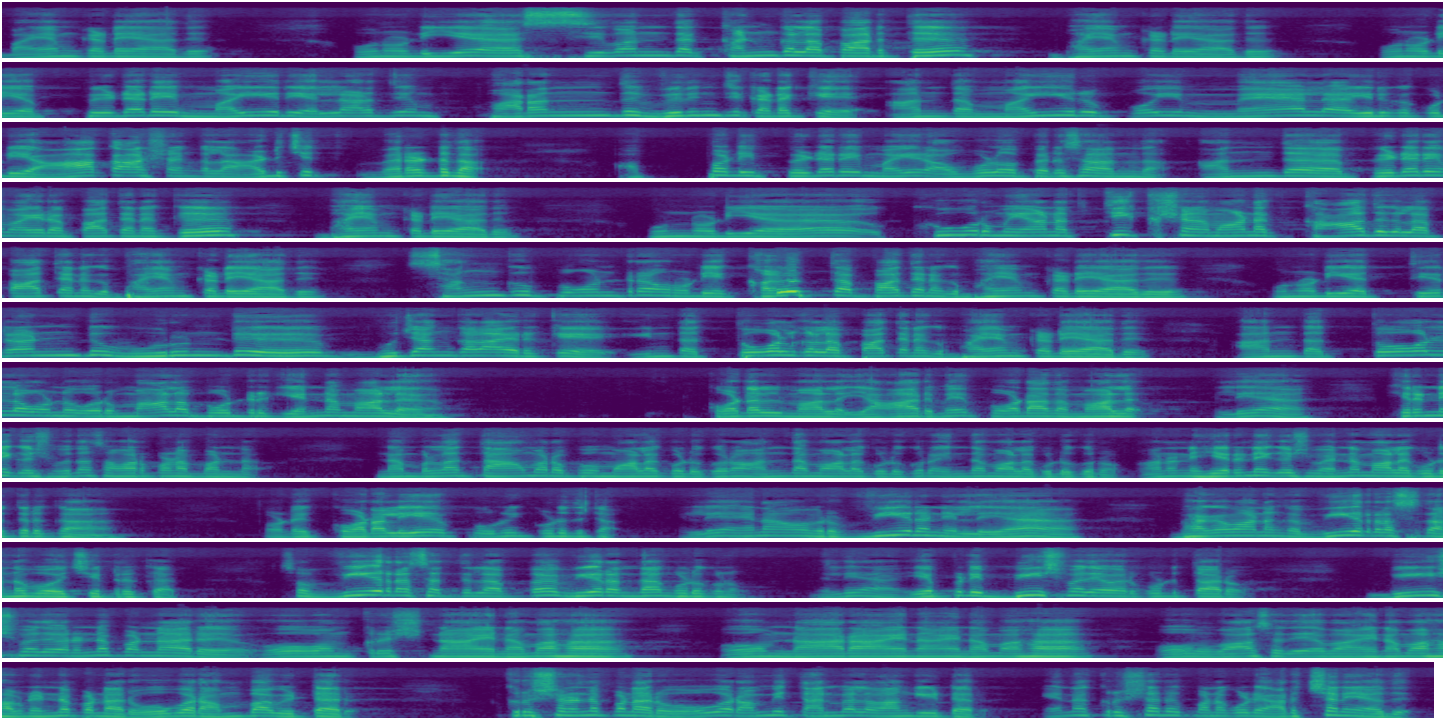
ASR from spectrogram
பயம் கிடையாது. உன்னுடைய சிவந்த கண்களை பார்த்து பயம் கிடையாது. உன்னுடைய பிடரை மயிர் எல்லா இடத்தையும் பறந்து விரிஞ்சு கிடக்கு. அந்த மயிர் போய் மேல இருக்கக்கூடிய ஆகாசங்களை அடிச்சு விரட்டுதான் அப்படி பிடரை மயிர் அவ்வளவு பெருசா இருந்தான் அந்த பிடரை மயிரை பார்த்து எனக்கு பயம் கிடையாது. உன்னுடைய கூர்மையான தீக்ஷணமான காதுகளை பார்த்து எனக்கு பயம் கிடையாது. சங்கு போன்ற உன்னுடைய கழுத்தை பார்த்து எனக்கு பயம் கிடையாது. உன்னுடைய திரண்டு உருண்டு புஜங்களா இருக்கே. இந்த தோள்களை பார்த்து எனக்கு பயம் கிடையாது. அந்த தோல்ல ஒண்ணு ஒரு மாலை போட்டிருக்கு. என்ன மாலை? குடல் மாலை யாருமே போடாத மாலை இல்லையா? ஹிரண்யகசிபு தான் சமர்ப்பணம் பண்ணான் நம்மலாம் தாமரப்பூ மாலை கொடுக்குறோம் அந்த மாலை கொடுக்குறோம் இந்த மாலை கொடுக்குறோம். ஆனால் ஹிரண்யகசிபு என்ன மாலை கொடுத்துருக்கான்? அவனுடைய குடலையே புரி கொடுத்துட்டான் இல்லையா? ஏன்னா அவர் வீரன் இல்லையா? பகவான் அங்கே வீர ரசத்தை அனுபவிச்சுட்டு இருக்கார். ஸோ வீர ரசத்தில் அப்போ வீரன் தான் கொடுக்கணும் இல்லையா? எப்படி பீஷ்மதேவர் கொடுத்தாரோ? பீஷ்மதேவர் என்ன பண்ணாரு? ஓம் கிருஷ்ணாய நமஹ ஓம் நாராயணாய நமஹ ஓம் வாசுதேவாய நமஹ அப்படின்னு என்ன பண்ணாரு? ஒவ்வொரு அம்பா விட்டார். கிருஷ்ணன் என்ன பண்ணார்? ஒவ்வொரு அம்மி தன் மேல வாங்கிட்டார். ஏன்னா கிருஷ்ணருக்கு பண்ணக்கூடிய அர்ச்சனை அது.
